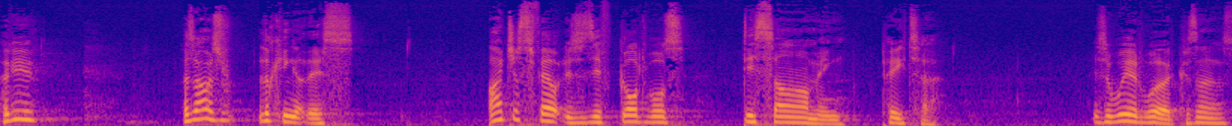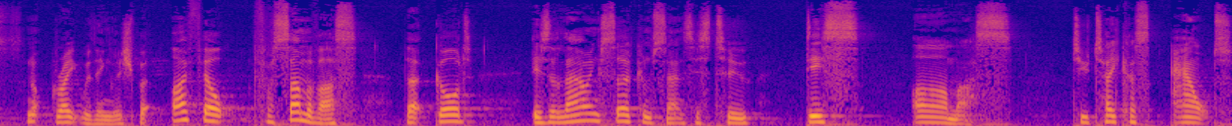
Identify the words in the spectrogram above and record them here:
Have you, as I was looking at this, I just felt as if God was disarming Peter. It's a weird word because it's not great with English, but I felt for some of us that God is allowing circumstances to disarm us, to take us out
